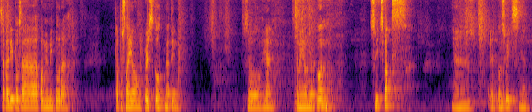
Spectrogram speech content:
Saka dito sa pamimintura. Tapos na yung first coat natin. So, yan. Ito na yung aircon. Switch box. Yan. Aircon switch. Yan.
